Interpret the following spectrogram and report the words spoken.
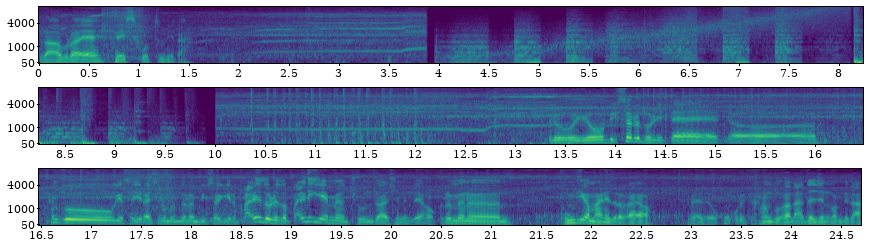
라브라의 베이스 코트입니다. 그리고 요 믹서를 돌릴 때, 저, 한국에서 일하시는 분들은 믹서기를 빨리 돌려서 빨리 개면 좋은 줄 아시는데요. 그러면은 공기가 많이 들어가요. 그래서 콘크리트 강도가 낮아지는 겁니다.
